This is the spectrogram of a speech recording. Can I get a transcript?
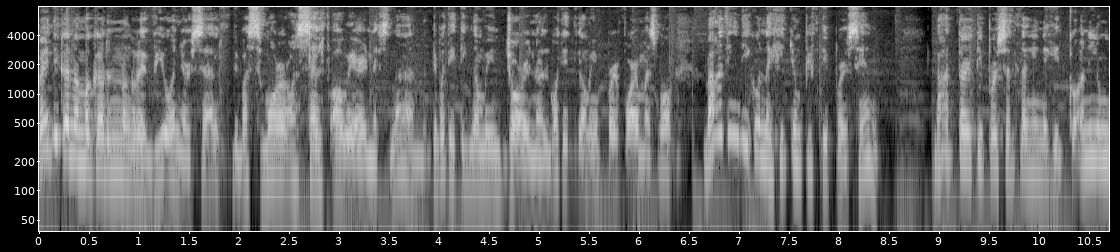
pwede ka na magkaroon ng review on yourself, 'di ba? More on self-awareness na. 'Di ba? Titignan mo yung journal mo, titignan mo yung performance mo. Bakit hindi ko na-hit yung 50%? Bakit 30% lang yung na-hit ko? Ano yung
